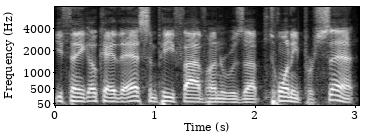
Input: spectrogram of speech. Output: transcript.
you think, okay, the S&P 500 was up 20%.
